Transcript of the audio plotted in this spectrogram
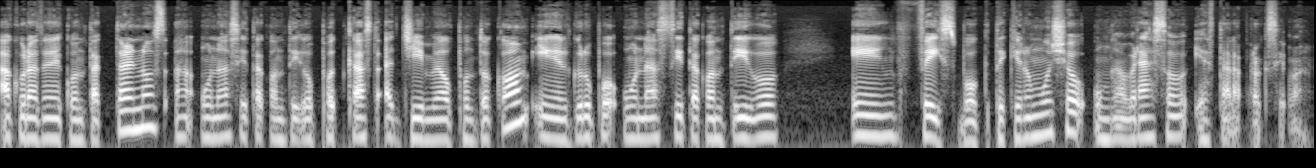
acuérdate de contactarnos a una cita contigo podcast a gmail.com y en el grupo Una cita contigo en Facebook. Te quiero mucho, un abrazo y hasta la próxima.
